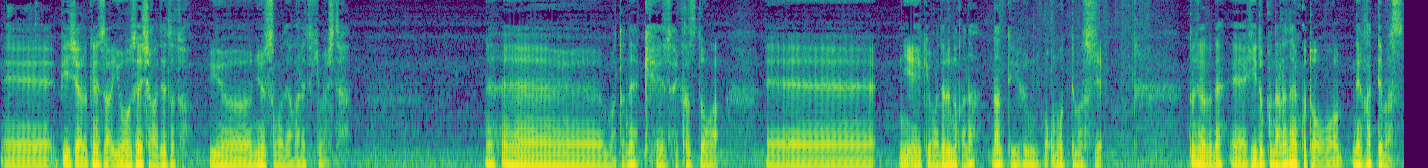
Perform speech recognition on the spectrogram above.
えー PCR 検査陽性者が出たというニュースが流れてきました、ねえーまたね経済活動が、えーに影響が出るのかななんていうふうにも思ってますしとにかくね、えーひどくならないことを願っています。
